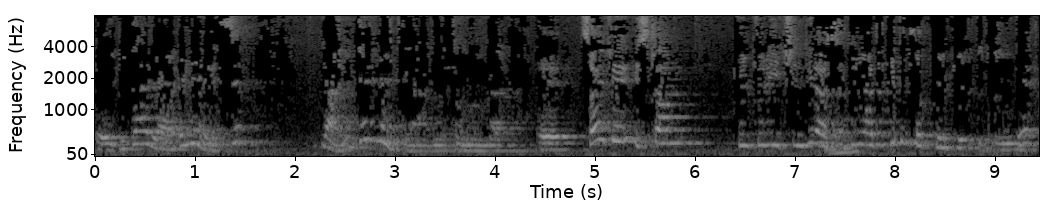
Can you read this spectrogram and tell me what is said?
E, güzel yerde neresi? Yani cennet yani sonunda. E, sadece İslam kültürü için değil aslında dünyadaki birçok kültür içinde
